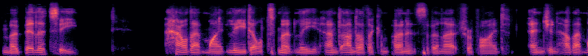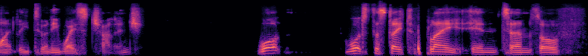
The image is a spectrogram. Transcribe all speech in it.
mobility, how that might lead ultimately, and, and other components of an electrified engine, how that might lead to an e-waste challenge. What What's the state of play in terms of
